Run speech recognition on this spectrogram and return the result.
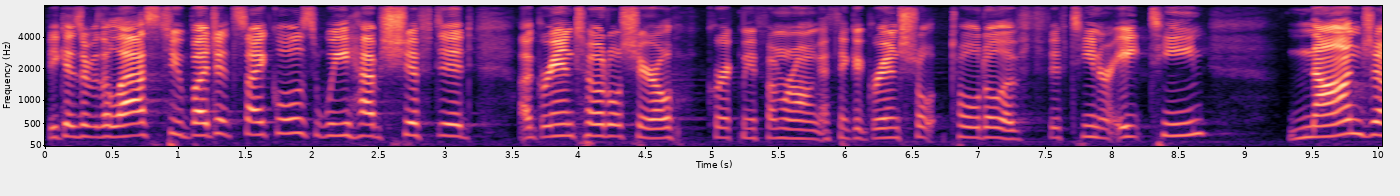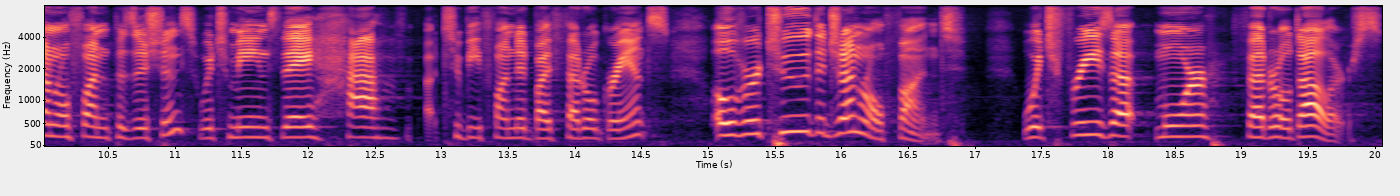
because over the last two budget cycles, we have shifted a grand total, Cheryl, correct me if I'm wrong, I think a grand total of 15 or 18 non general fund positions, which means they have to be funded by federal grants, over to the general fund, which frees up more federal dollars.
